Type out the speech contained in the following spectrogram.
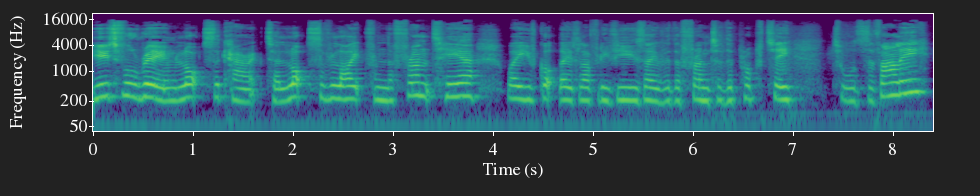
Beautiful room, lots of character, lots of light from the front here, where you've got those lovely views over the front of the property towards the valley.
